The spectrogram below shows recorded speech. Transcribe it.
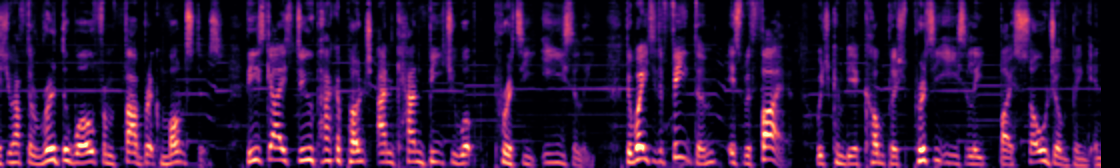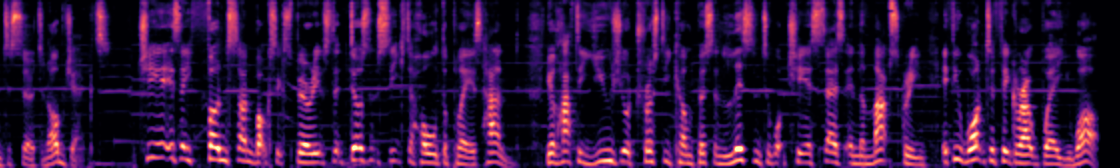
as you have to rid the world from fabric monsters. These guys do pack a punch and can beat you up pretty easily. The way to defeat them is with fire, which can be accomplished pretty easily by soul jumping into certain objects. Tchia is a fun sandbox experience that doesn't seek to hold the player's hand. You'll have to use your trusty compass and listen to what Tchia says in the map screen if you want to figure out where you are.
